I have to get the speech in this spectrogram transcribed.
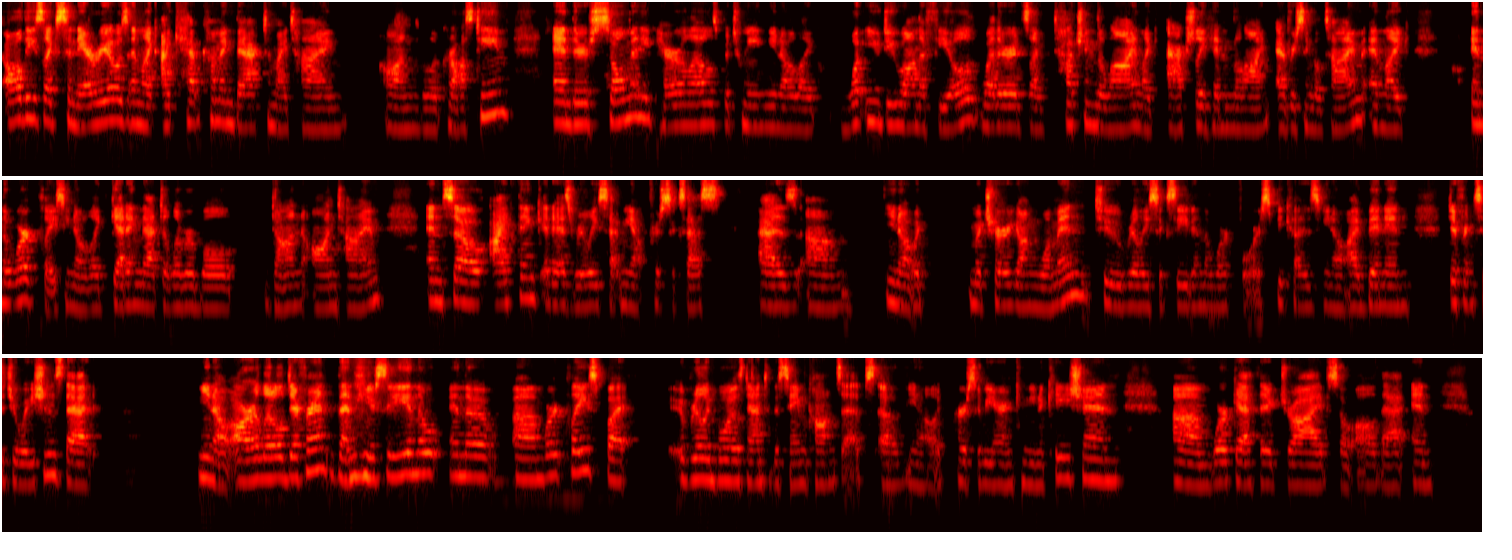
all these like scenarios. And like, I kept coming back to my time on the lacrosse team, and there's so many parallels between you know like what you do on the field, whether it's like touching the line, like actually hitting the line every single time, and like in the workplace, you know, like getting that deliverable done on time. And so I think it has really set me up for success as, um, you know, a mature young woman to really succeed in the workforce because, you know, I've been in different situations that you know are a little different than you see in the in the um, workplace but it really boils down to the same concepts of you know like persevering communication um, work ethic drive so all that and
